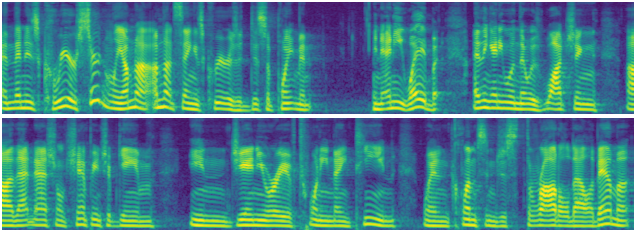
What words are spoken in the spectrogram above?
and then his career. Certainly, I'm not. I'm not saying his career is a disappointment in any way, but I think anyone that was watching uh, that national championship game in January of 2019 when Clemson just throttled Alabama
